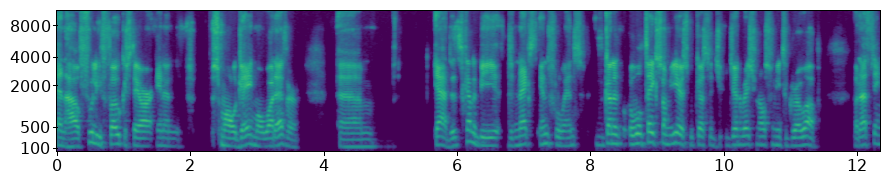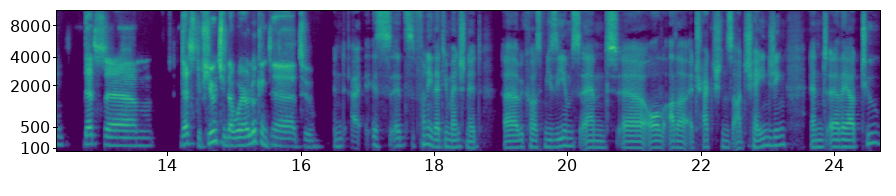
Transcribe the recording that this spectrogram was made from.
and how fully focused they are in a small game or whatever, um, yeah, that's going to be the next influence. It's gonna it will take some years because the generation also need to grow up, but I think that's um, that's the future that we're looking to. Uh, to. And uh, it's it's funny that you mention it uh, because museums and uh, all other attractions are changing. And uh, there are two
